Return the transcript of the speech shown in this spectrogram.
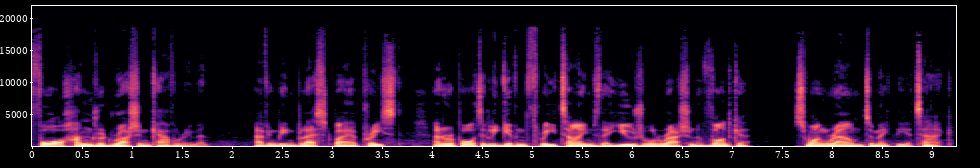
400 Russian cavalrymen, having been blessed by a priest and reportedly given three times their usual ration of vodka, swung round to make the attack.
